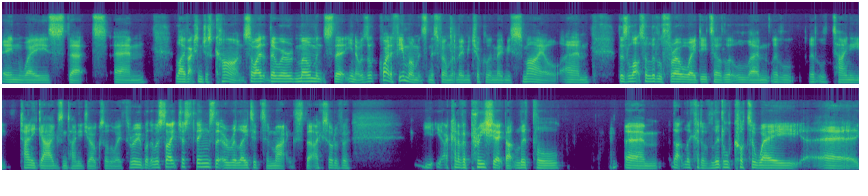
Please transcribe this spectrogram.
in ways that um, live action just can't. So I, there were moments that you know, there's quite a few moments in this film that made me chuckle and made me smile. Um, there's lots of little throwaway details, little um, little little tiny tiny gags and tiny jokes all the way through. But there was like just things that are related to Max that I sort of uh, I kind of appreciate that little um, that kind of little cutaway uh,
